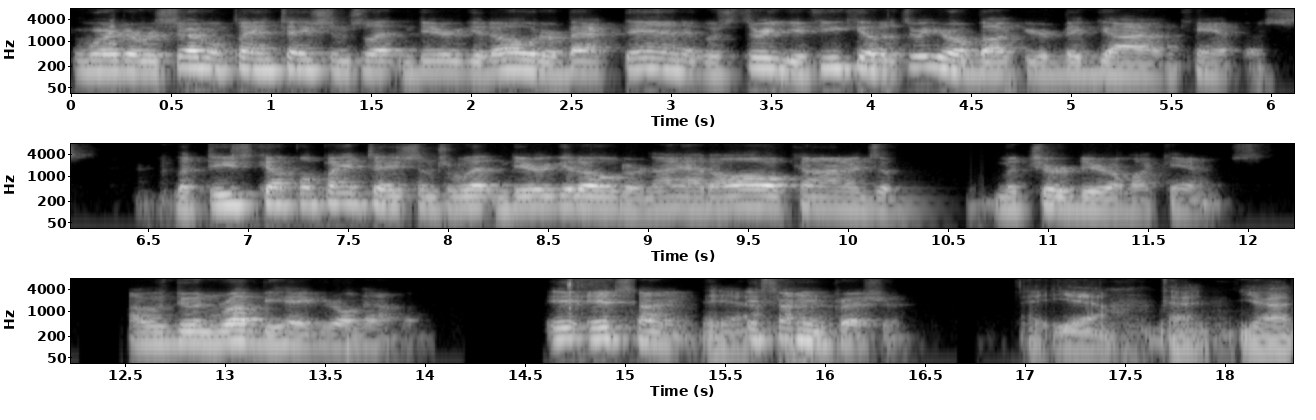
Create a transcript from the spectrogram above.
where there were several plantations letting deer get older. Back then, it was three. If you killed a three year old buck, you're a big guy on campus. But these couple plantations were letting deer get older, and I had all kinds of mature deer on my campus. I was doing rub behavior on that one. It, it's hunting. Yeah. It's hunting pressure. Yeah. Uh, yeah.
